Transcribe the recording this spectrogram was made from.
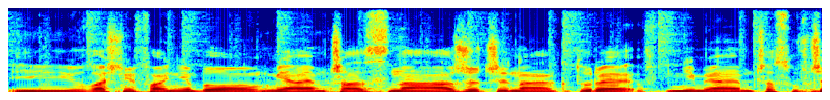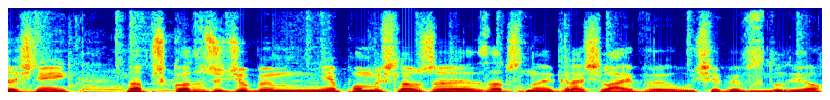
i właśnie fajnie, bo miałem czas na rzeczy, na które nie miałem czasu wcześniej. Na przykład w życiu bym nie pomyślał, że zacznę grać live u siebie w studio.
